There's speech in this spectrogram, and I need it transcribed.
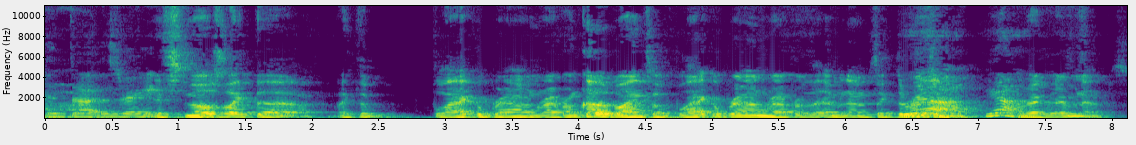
It does, right? It smells like the like the black or brown wrapper. I'm colorblind, so black or brown wrapper of the M&Ms, like the original, Yeah, yeah. the regular M&Ms.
